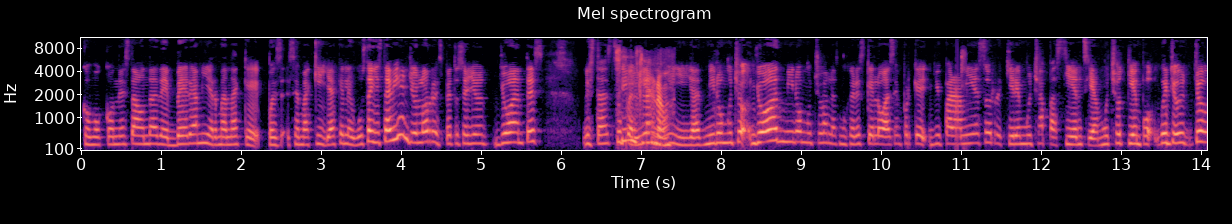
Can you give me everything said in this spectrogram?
Como con esta onda de ver a mi hermana que pues se maquilla, que le gusta y está bien, yo lo respeto, o sea, yo yo antes está Sí, súper bien, claro. ¿no? Y admiro mucho, yo admiro mucho a las mujeres que lo hacen porque para mí eso requiere mucha paciencia, mucho tiempo. Güey, yo yo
